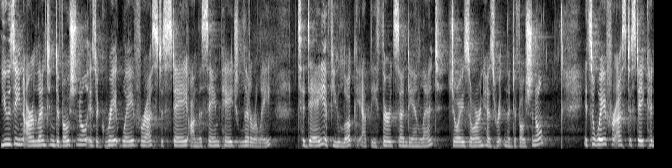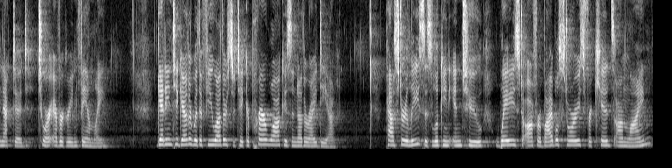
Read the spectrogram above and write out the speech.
Using our Lenten devotional is a great way for us to stay on the same page literally. Today, if you look at the third Sunday in Lent, Joy Zorn has written the devotional. It's a way for us to stay connected to our evergreen family. Getting together with a few others to take a prayer walk is another idea. Pastor Elise is looking into ways to offer Bible stories for kids online.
